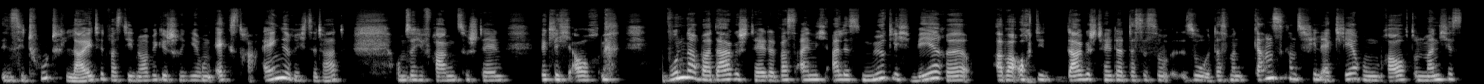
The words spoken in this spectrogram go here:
Institut leitet, was die norwegische Regierung extra eingerichtet hat, um solche Fragen zu stellen, wirklich auch wunderbar dargestellt hat, was eigentlich alles möglich wäre, aber auch die dargestellt hat, dass es so, so, dass man ganz, ganz viel Erklärungen braucht und manches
